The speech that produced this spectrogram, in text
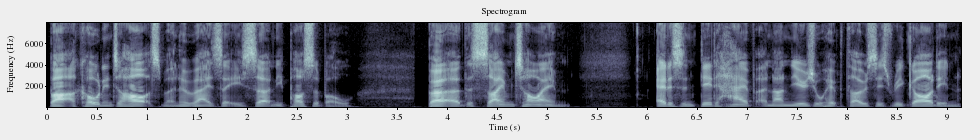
But according to Hartman, who adds that it's certainly possible, but at the same time, Edison did have an unusual hypnosis regarding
